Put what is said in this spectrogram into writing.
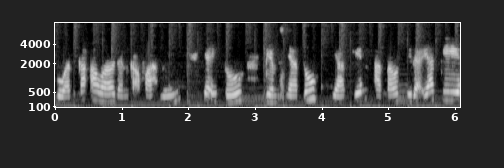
buat Kak Awal dan Kak Fahmi, yaitu gamesnya tuh yakin atau tidak yakin.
